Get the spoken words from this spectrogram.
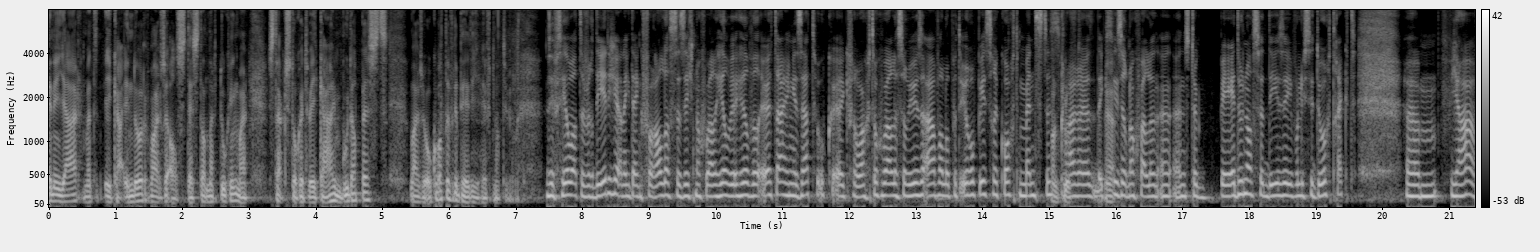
In een jaar met het EK Indoor, waar ze als test dan naartoe ging, maar straks toch het WK in Budapest, waar ze ook wat te verdedigen heeft natuurlijk. Ze heeft heel wat te verdedigen en ik denk vooral dat ze zich nog wel heel, heel veel uitdagingen zet. Ook, ik verwacht toch wel een serieuze aanval op het Europees record, minstens. Maar uh, ik ja. zie ze er nog wel een, een, stuk bij doen als ze deze evolutie doortrekt. Um, ja.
